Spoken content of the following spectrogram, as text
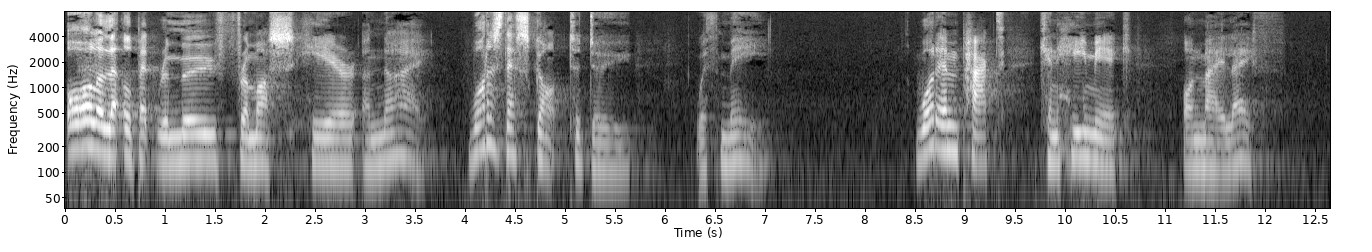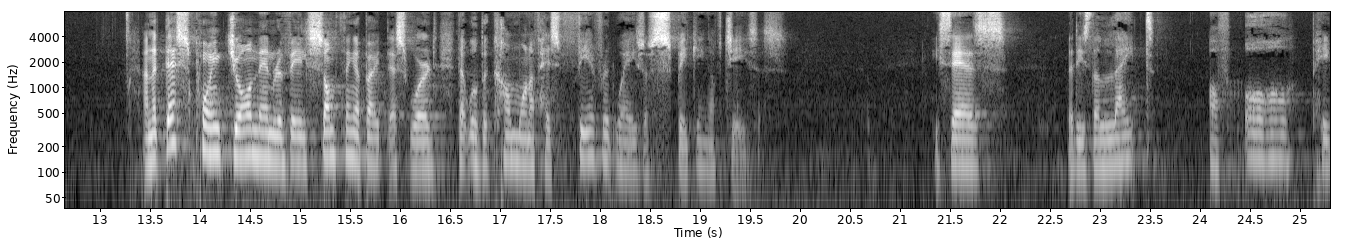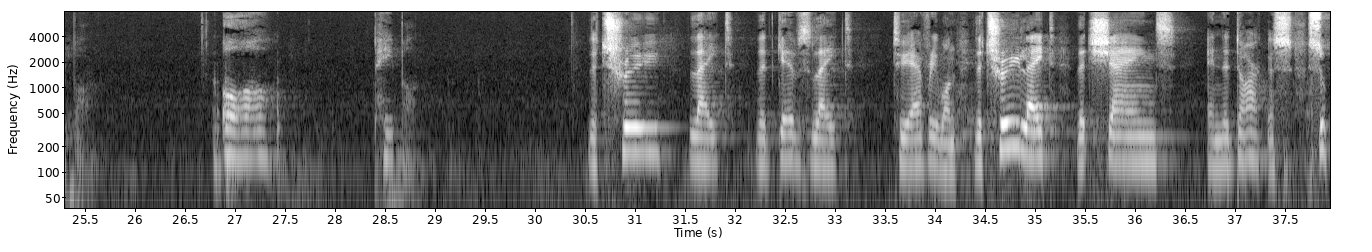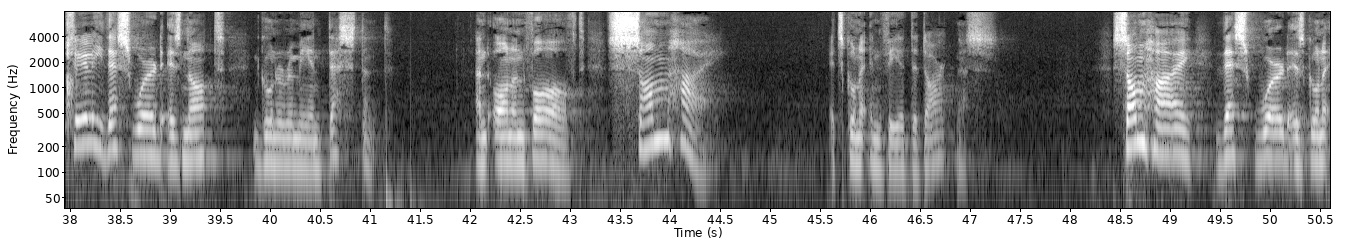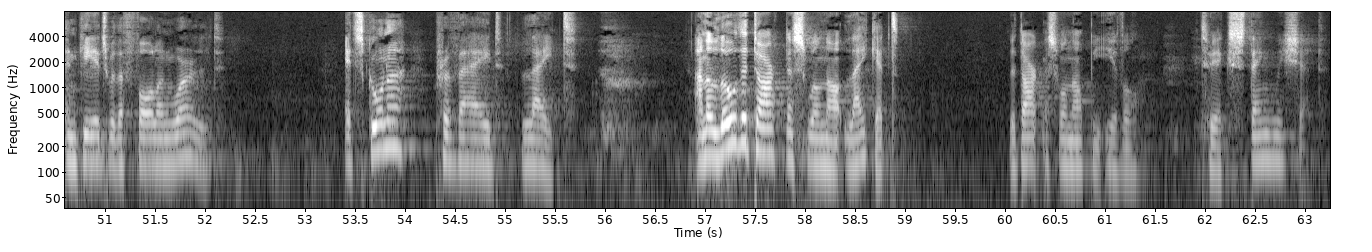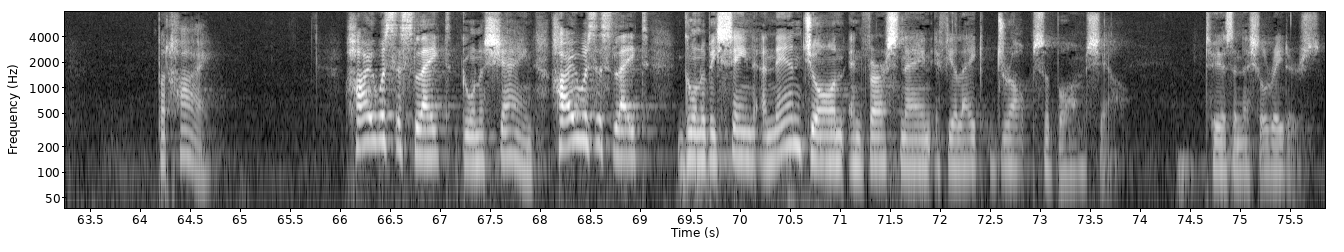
All a little bit removed from us here and now. What has this got to do with me? What impact can he make on my life? And at this point, John then reveals something about this word that will become one of his favourite ways of speaking of Jesus. He says that he's the light of all people. All people. The true light that gives light to everyone. The true light that shines in the darkness. So clearly, this word is not going to remain distant and uninvolved. Somehow, it's going to invade the darkness. Somehow, this word is going to engage with a fallen world. It's going to provide light. And although the darkness will not like it, the darkness will not be able to extinguish it. But how? How was this light going to shine? How was this light going to be seen? And then John, in verse 9, if you like, drops a bombshell to his initial readers.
